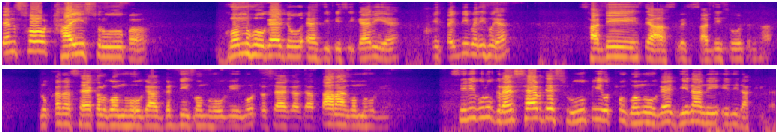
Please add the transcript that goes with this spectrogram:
328 ਸਰੂਪ ਗੁੰਮ ਹੋ ਗਏ ਜੋ ਐਸਜੀਪੀਸੀ ਕਹਿ ਰਹੀ ਹੈ। ਇਹ ਪਹਿਲੀ ਵਾਰੀ ਹੋਇਆ। ਸਾਡੇ ਇਤਿਹਾਸ ਵਿੱਚ ਸਾਡੀ ਸੋਚ ਅਨੁਸਾਰ ਲੋਕਾਂ ਦਾ ਸਾਈਕਲ ਗੁੰਮ ਹੋ ਗਿਆ, ਗੱਡੀ ਗੁੰਮ ਹੋ ਗਈ, ਮੋਟਰਸਾਈਕਲ ਦਾ ਤਾਰਾਂ ਗੁੰਮ ਹੋ ਗਈਆਂ। ਸ੍ਰੀ ਗੁਰੂ ਗ੍ਰੰਥ ਸਾਹਿਬ ਦੇ ਸਰੂਪ ਹੀ ਉੱਥੋਂ ਗੁੰਮ ਹੋ ਗਏ, ਜਿਨ੍ਹਾਂ ਨੇ ਇਹਦੀ ਰਾਖੀ ਕਰ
